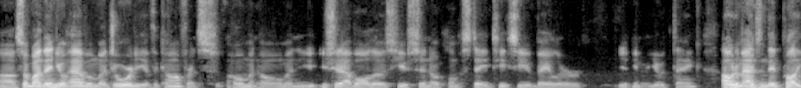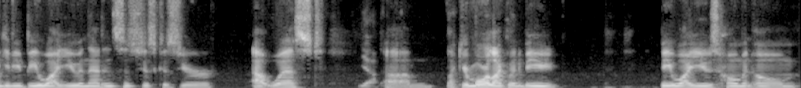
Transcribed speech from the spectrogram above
Uh, so by then you'll have a majority of the conference home and home, and you, you, should have all those Houston, Oklahoma State, TCU, Baylor, you, you know you would think. I would imagine they'd probably give you BYU in that instance just because you're out west. Yeah. Um, like you're more likely to be BYU's home and home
